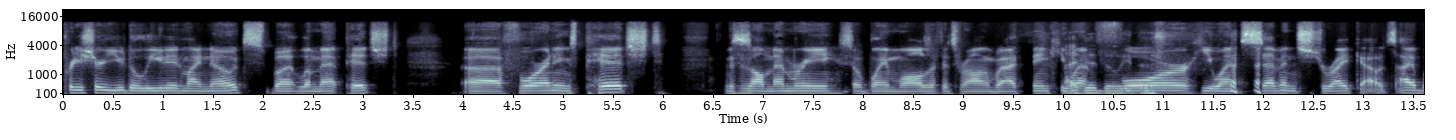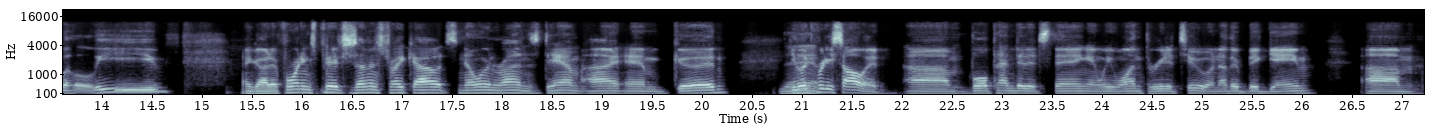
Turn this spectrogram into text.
pretty sure you deleted my notes, but Lamet pitched uh, four innings pitched. this is all memory, so blame Walls if it's wrong. But I think he went four. He went seven strikeouts, I believe. I got it. Four innings pitched, seven strikeouts, no one runs. Damn, I am good. Damn. He looked pretty solid. Um, bullpen did its thing, and we won three to two. Another big game. Um,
